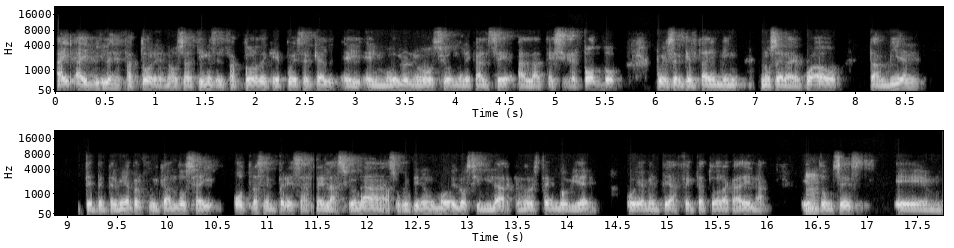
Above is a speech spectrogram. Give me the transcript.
hay, hay miles de factores, ¿no? O sea, tienes el factor de que puede ser que el, el, modelo de negocio no le calce a la tesis del fondo, puede ser que el timing no sea el adecuado, también te, termina perjudicando si hay otras empresas relacionadas o que tienen un modelo similar que no lo está yendo bien, obviamente afecta a toda la cadena. Mm. Entonces, eh,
